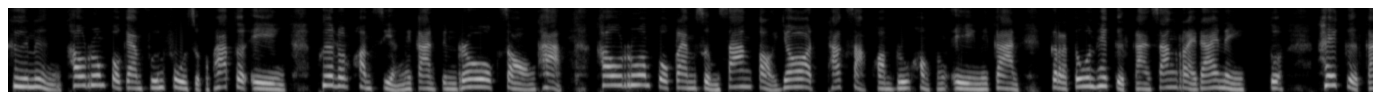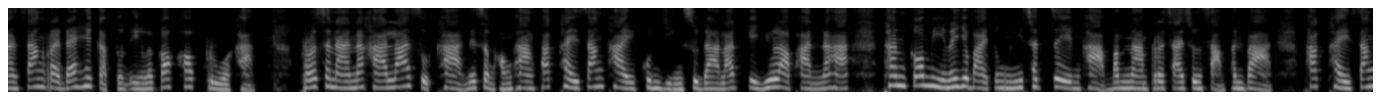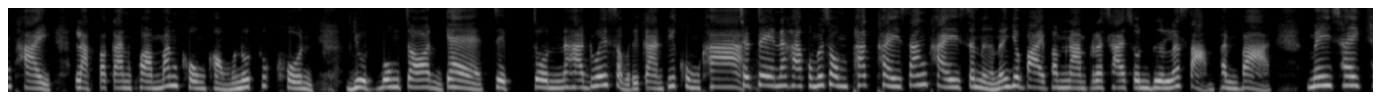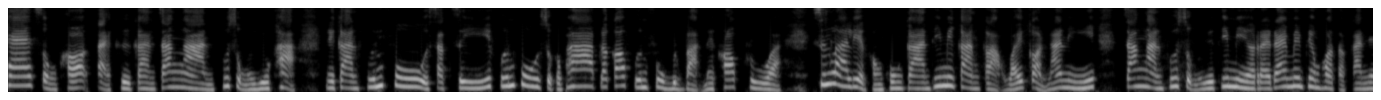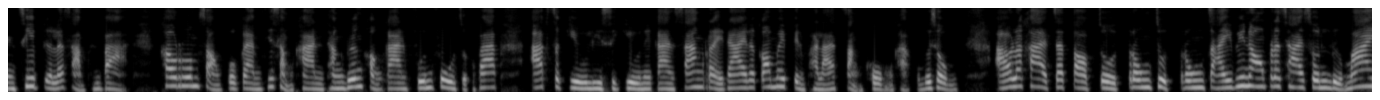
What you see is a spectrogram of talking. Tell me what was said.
คือ 1. เข้าร่วมโปรแกรมฟื้นฟูสุขภาพตัวเองเพื่อลดความเสี่ยงในการเป็นโรค 2. ค่ะ เข้าร่วมโปรแกรมเสริมสร้างต่อยอด ทักษะความรู้ของตนเองในการกระตุ้นให้เกิดการสร้างรายได้ในตัวให้เกิดการสร้างรายได้ให้กับตนเองแล้วก็ครอบครัวค่ะ เพราะฉะนั้นนะคะล่าสุดค่ะ ในส่วนของทางพักไทยสร้างไทยคุณหญิงสุดารัตน์เกยุลาพันธ์นะคะ ท่านก็มีนโยบายตรงนี้ชัดเจนค่ะบำนาญประชาชน 3,000 บาทพักไทยสร้างไทย หลักประกันความมั่นคงของมนุษย์ทุกคน หยุดวงจรแก่เจ็บ จนนะคะด้วยสวัสดิการที่คุ้มค่า ชัดเจนนะคะ คุณผู้ชมพักไทยสร้างไทยเสนอนโยบายบำนาญประชาชนเดือนละ 3,000 บาท ไม่ใช่แค่สงเคราะห์แต่คือการจ้างงานผู้สูงอายุค่ะ ในการฟื้นฟู ศักดิ์ศรีฟื้นฟูสุขภาพ แล้วก็ฟื้นฟูบุตรบาทในครอบครัว ซึ่งรายละเอียดของโครงการที่มีการกล่าวไว้ก่อนหน้านี้ จ้างงานผู้สูงอายุที่มีรายได้ไม่เพียงพอต่อการยังชีพเดือนละ 3,000 บาท เข้าร่วม 2 โปรแกรมที่สำคัญทั้งเรื่องของการฟื้นฟูสุขภาพอัพสกิลรีสกิลในการสร้างรายได้แล้วก็ไม่เป็นภาระสังคมค่ะคุณผู้ชม เอาละค่ะ จะตอบโจทย์ตรงจุดตรงใจพี่น้องประชาชนหรือไม่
